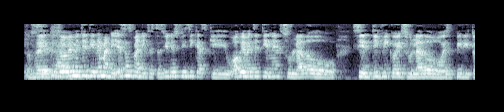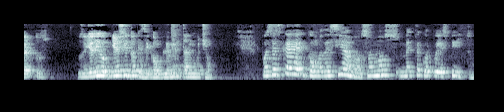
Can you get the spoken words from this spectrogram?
O sea, Sí, entonces claro. obviamente tiene mani- esas manifestaciones físicas que obviamente tienen su lado científico y su lado espiritual, pues, pues yo digo, yo siento que se complementan mucho. pues es que como decíamos somos mente cuerpo y espíritu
